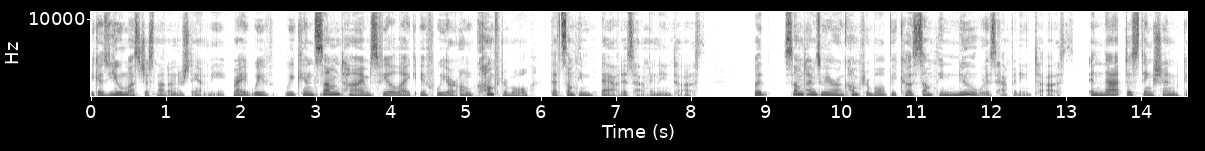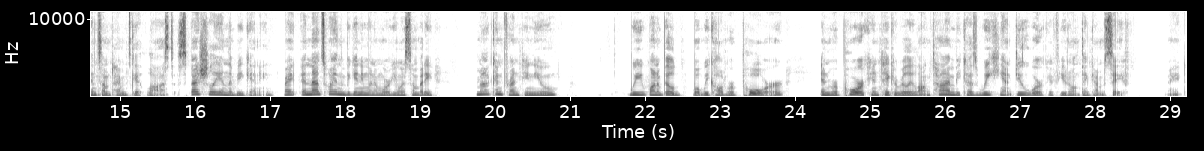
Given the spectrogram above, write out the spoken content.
because you must just not understand me right? We've we can sometimes feel like if we are uncomfortable that something bad is happening to us. But sometimes we are uncomfortable because something new is happening to us and that distinction can sometimes get lost especially in the beginning right? And that's why in the beginning when i'm working with somebody i'm not confronting you. We want to build what we call rapport and rapport can take a really long time because we can't do work if you don't think I'm safe, right?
